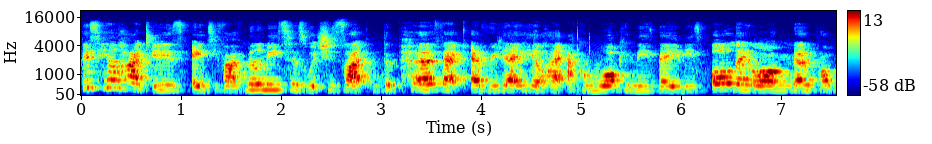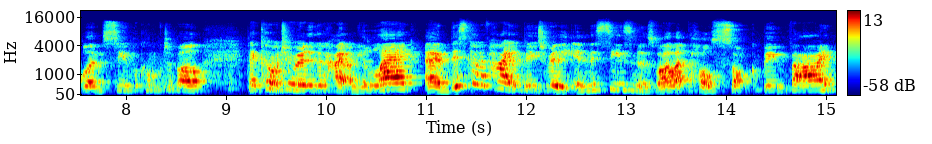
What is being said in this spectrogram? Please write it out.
This heel height is 85 millimeters, which is like the perfect everyday heel height. I can walk in these babies all day long, no problem, super comfortable. They come up to a really good height on your leg. Um, this kind of height of boot's really in this season as well, like the whole sock boot vibe.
